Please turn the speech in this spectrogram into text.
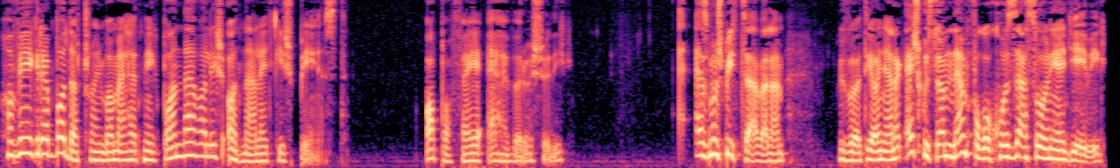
ha végre badacsonyba mehetnék pandával, és adnál egy kis pénzt. Apa feje elvörösödik. Ez most piccel velem, üvölti anyának. Esküszöm, nem fogok hozzászólni egy évig.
